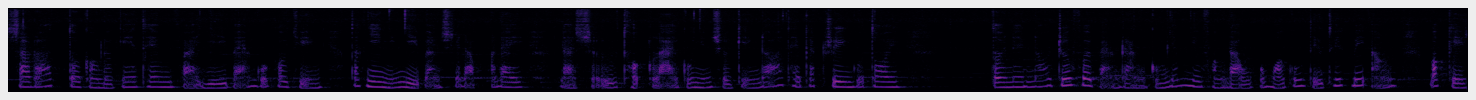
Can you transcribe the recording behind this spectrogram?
Sau đó tôi còn được nghe thêm vài dị bản của câu chuyện. Tất nhiên những gì bạn sẽ đọc ở đây là sự thuật lại của những sự kiện đó theo cách riêng của tôi. Tôi nên nói trước với bạn rằng cũng giống như phần đầu của mỗi cuốn tiểu thuyết bí ẩn, bất kỳ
